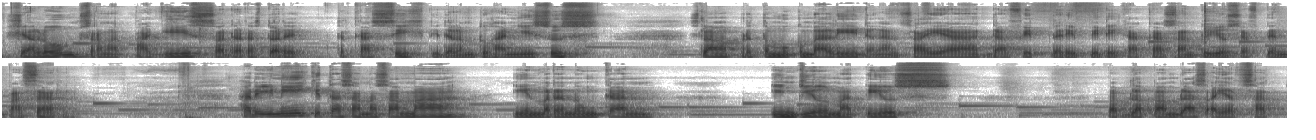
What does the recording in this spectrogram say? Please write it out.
Shalom, selamat pagi saudara-saudara terkasih di dalam Tuhan Yesus. Selamat bertemu kembali dengan saya David dari PDKK Santo Yosef dan Pasar. Hari ini kita sama-sama ingin merenungkan Injil Matius bab 18 ayat 1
